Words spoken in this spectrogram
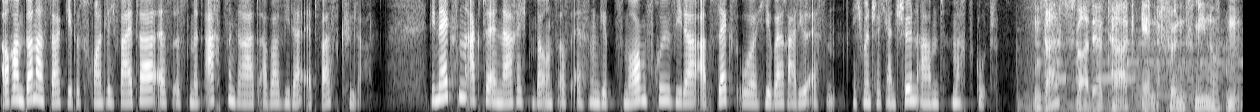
Auch am Donnerstag geht es freundlich weiter. Es ist mit 18 Grad aber wieder etwas kühler. Die nächsten aktuellen Nachrichten bei uns aus Essen gibt's morgen früh wieder ab 6 Uhr hier bei Radio Essen. Ich wünsche euch einen schönen Abend. Macht's gut. Das war der Tag in fünf Minuten.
